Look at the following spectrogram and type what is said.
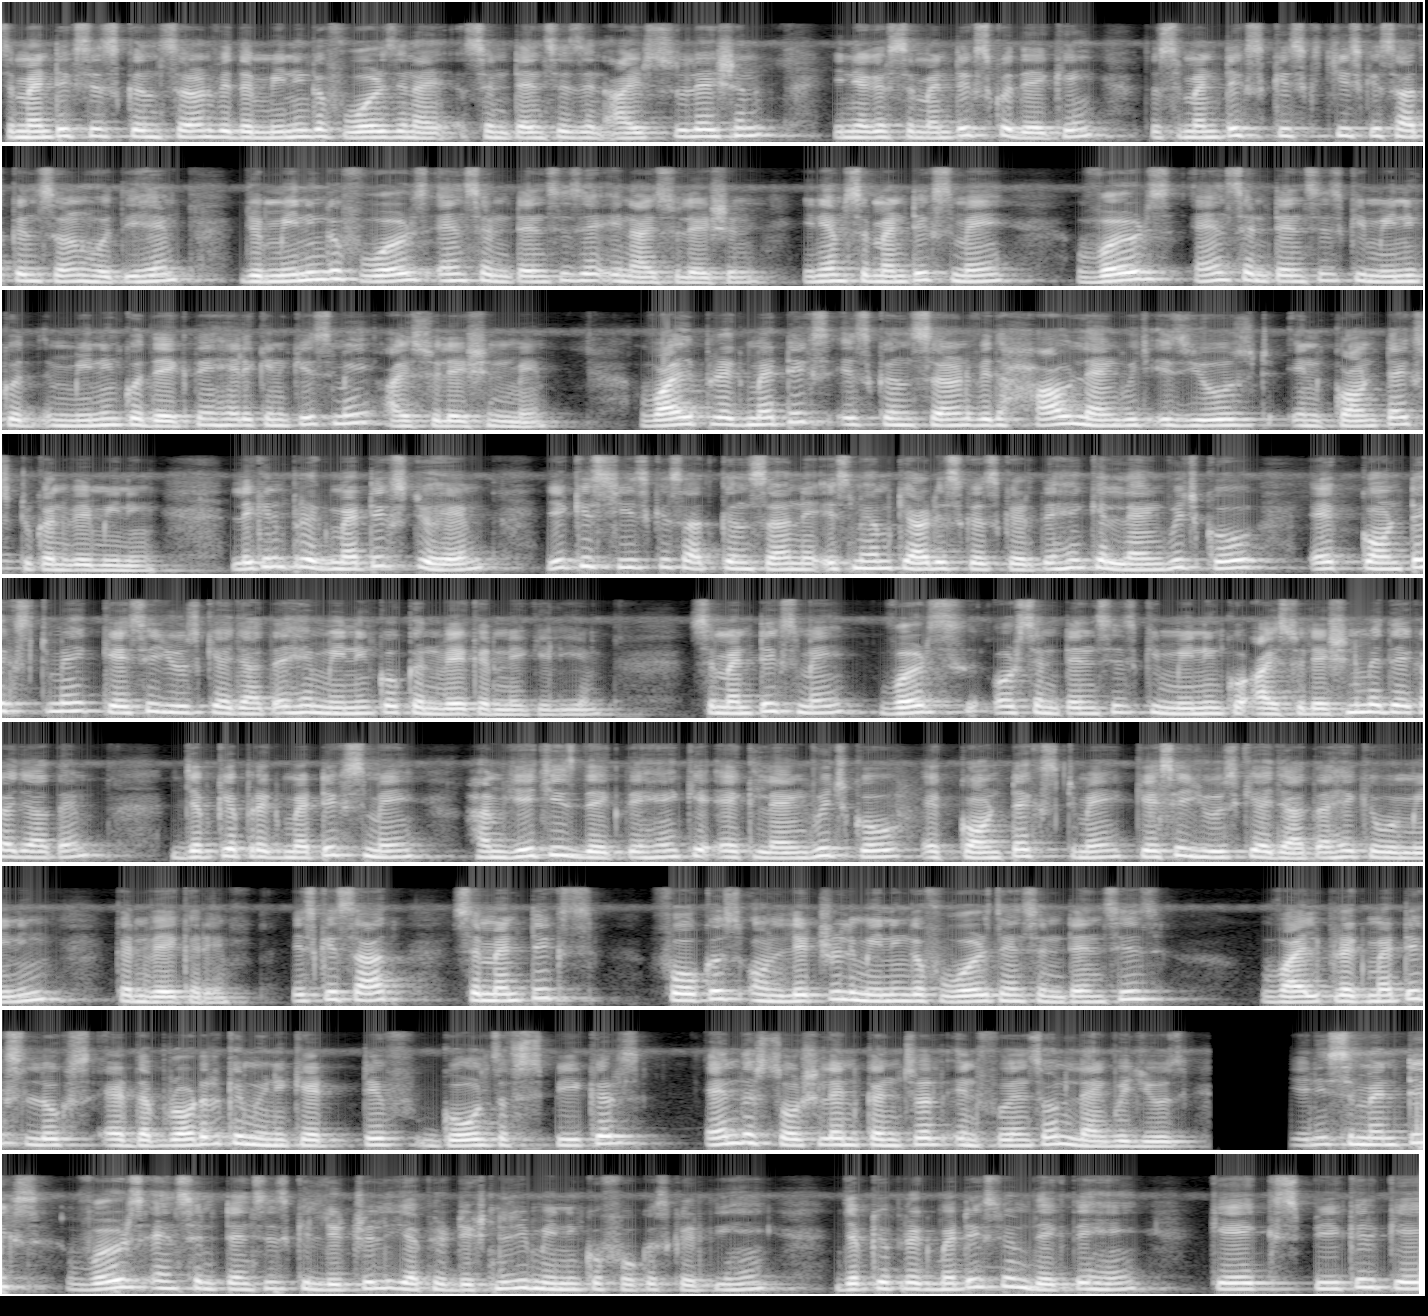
Semantics is concern with the meaning of words in sentences in isolation यानी अगर सीमेंटिक्स को देखें तो सीमेंटिक्स किस चीज़ के साथ कंसर्न होती है? जो meaning of words and sentences है इन आइसोलेशन यानी हम सीमेंटिक्स में वर्ड्स एंड सेंटेंसेज की मीनिंग को मीनिंग को देखते हैं, लेकिन किसमें? आइसोलेशन में. While pragmatics is concern with how language is use in context to convey meaning लेकिन प्रेगमेटिक्स जो है, ये किस चीज़ के साथ कंसर्न है? इसमें हम क्या डिस्कस करते हैं कि लैंग्वेज को एक कॉन्टेक्स्ट में कैसे यूज़ किया जाता है मीनिंग को कन्वे करने के लिए। सीमेंटिक्स में वर्ड्स और सेंटेंसेस की मीनिंग को आइसोलेशन में देखा जाता है, जबकि प्रेगमेटिक्स में हम ये चीज़ देखते हैं कि एक लैंग्वेज को एक कॉन्टेक्स्ट में कैसे यूज़ किया जाता है कि वो मीनिंग कन्वे करें। इसके साथ semantics focus on literal meaning of words and sentences, while pragmatics looks at the broader communicative goals of speakers and the social and cultural influence on language use. यानी semantics words and sentences की literally या फिर dictionary meaning को focus करती हैं जबकि pragmatics में हम देखते हैं कि एक स्पीकर के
